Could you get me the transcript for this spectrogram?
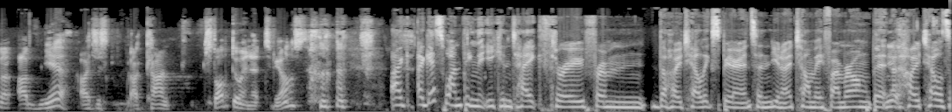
I, yeah, I just I can't stop doing it to be honest. I, I, guess one thing that you can take through from the hotel experience, and you know, tell me if I'm wrong, but yeah. hotels,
